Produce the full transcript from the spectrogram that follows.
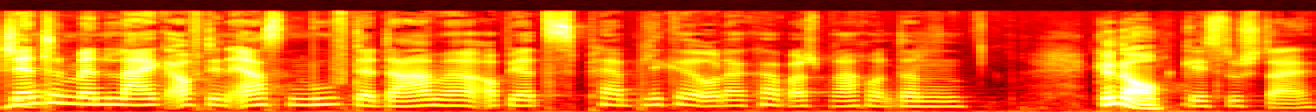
gentleman-like auf den ersten Move der Dame, ob jetzt per Blicke oder Körpersprache und dann Genau. gehst du steil.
